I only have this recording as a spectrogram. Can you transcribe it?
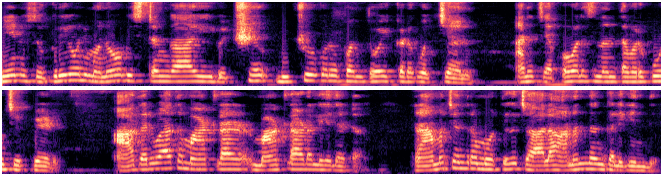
నేను సుగ్రీవుని మనోభిష్టంగా ఈ భిక్ష భిక్షుక రూపంతో ఇక్కడికి వచ్చాను అని చెప్పవలసినంత వరకు చెప్పాడు. ఆ తరువాత మాట్లా మాట్లాడలేదట. రామచంద్రమూర్తికి చాలా ఆనందం కలిగింది.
